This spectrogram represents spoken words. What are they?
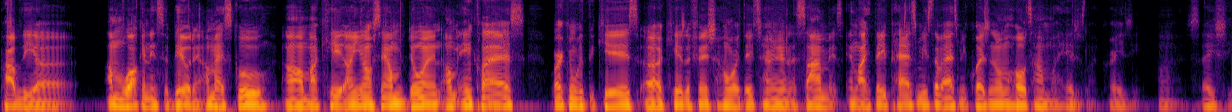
probably uh I'm walking into building. I'm at school. Um, my kid, you know what I'm saying? I'm doing, I'm in class working with the kids. Uh, kids are finishing homework, they turn in assignments, and like they pass me stuff, ask me questions. And the whole time my head is like crazy. Say she.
